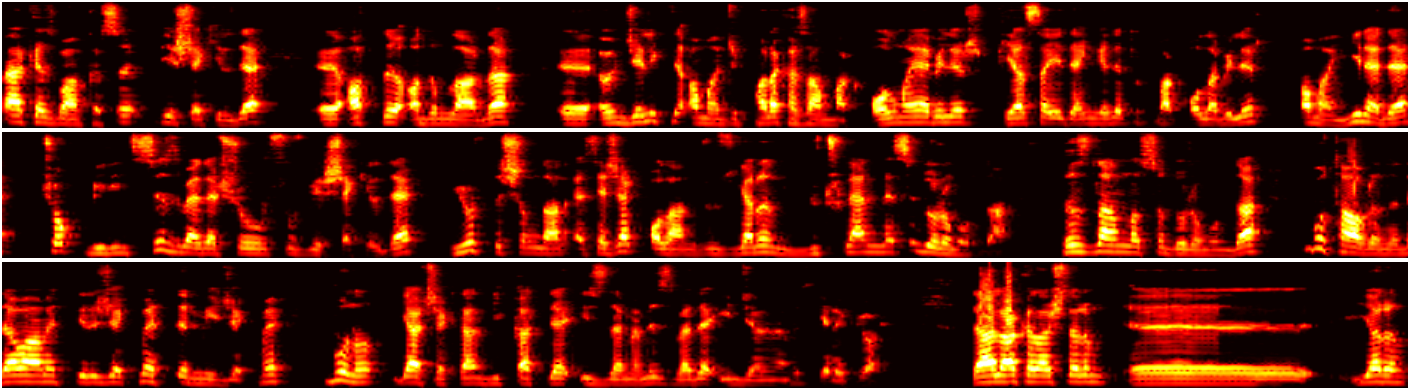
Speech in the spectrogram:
Merkez Bankası bir şekilde e, attığı adımlarda e, öncelikli amacı para kazanmak olmayabilir, piyasayı dengede tutmak olabilir ama yine de çok bilinçsiz ve de şuursuz bir şekilde yurt dışından esecek olan rüzgarın güçlenmesi durumunda, hızlanması durumunda bu tavrını devam ettirecek mi ettirmeyecek mi bunu gerçekten dikkatle izlememiz ve de incelememiz gerekiyor. Değerli arkadaşlarım ee, yarın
